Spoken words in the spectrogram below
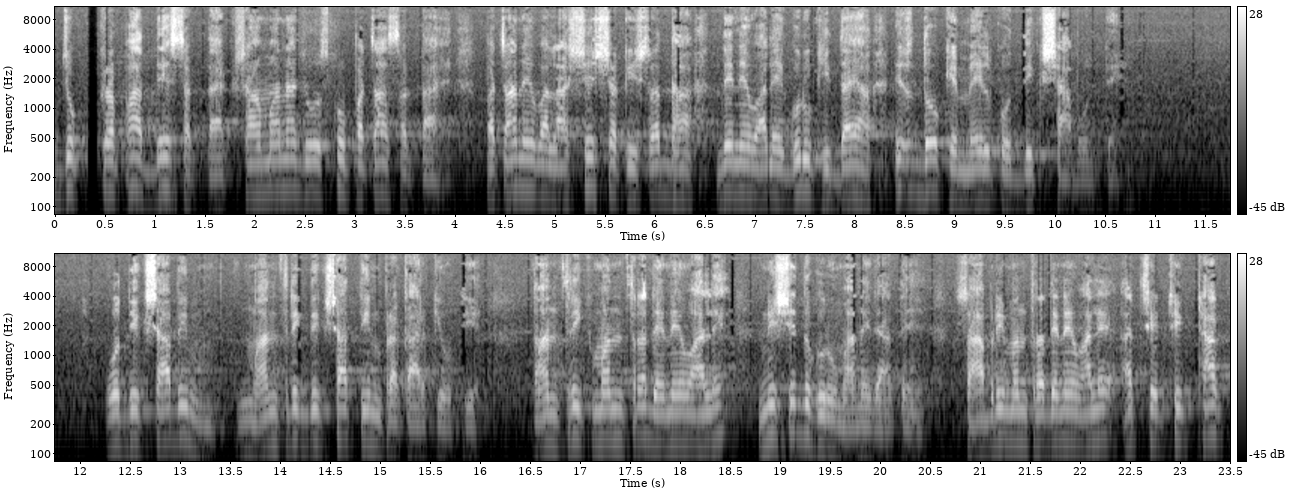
जो कृपा दे सकता है, क्षमाना जो उसको पचा सकता है, पचाने वाला शिष्य की श्रद्धा देने वाले गुरु की दया इस दो के मेल को दीक्षा बोलते हैं। वो दीक्षा भी मांत्रिक दीक्षा तीन प्रकार की होती है। तांत्रिक मंत्र देने वाले निषिद्ध गुरु माने जाते हैं। साबरी मंत्र देने वाले अच्छे ठीक ठाक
